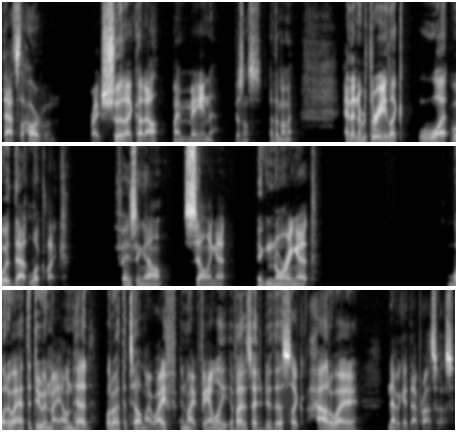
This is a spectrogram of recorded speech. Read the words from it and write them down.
That's the hard one, right? Should I cut out my main business at the moment? And then number three, like, what would that look like? Phasing out, selling it, ignoring it. What do I have to do in my own head? What do I have to tell my wife and my family if I decide to do this? Like, how do I navigate that process?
